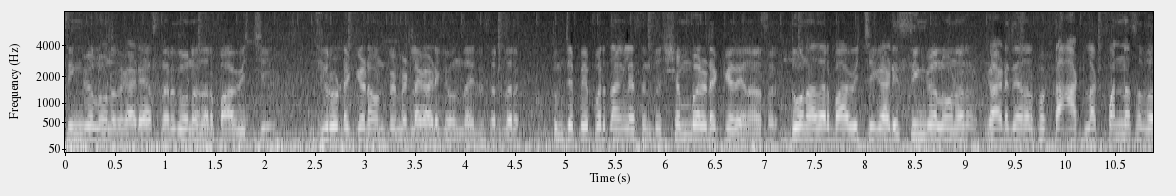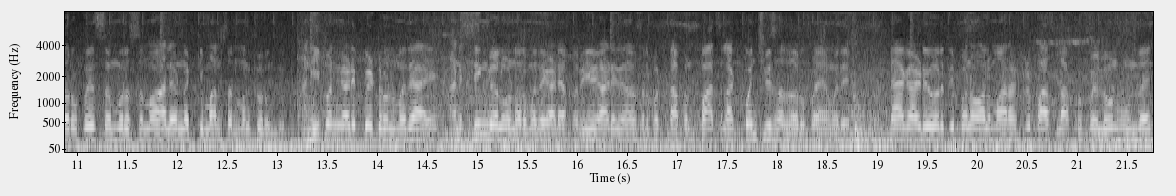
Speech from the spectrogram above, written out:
सिंगल ओनर गाडी असणार दोन हजार बावीसची. झिरो टक्के डाऊन पेमेंटला गाडी घेऊन जायची सर जर तुमचे पेपर चांगले असेल तर शंभर टक्के देणार सर दोन हजार बावीसची गाडी सिंगल ओनर गाडी देणार फक्त आठ लाख पन्नास हजार रुपये. समोर समोर आल्यावर नक्की मान सन्मान करून देऊ. आणि ही पण गाडी पेट्रोलमध्ये आहे आणि सिंगल ओनरमध्ये गाडी असणार. ही गाडी देणार सर फक्त आपण पाच लाख पंचवीस हजार रुपयामध्ये. त्या गाडीवरती पण ऑल महाराष्ट्र पाच लाख रुपये लोन होऊन जाईल.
